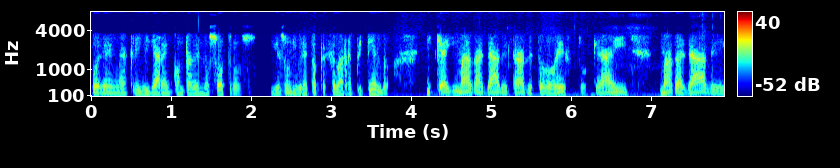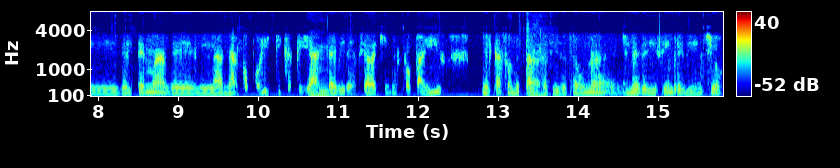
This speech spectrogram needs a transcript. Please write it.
pueden acribillar en contra de nosotros y es un libreto que se va repitiendo. Y que hay más allá detrás de todo esto, que hay más allá de, del tema de la narcopolítica que ya está evidenciada aquí en nuestro país. En el caso Metástasis, una, en el mes de diciembre evidenció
